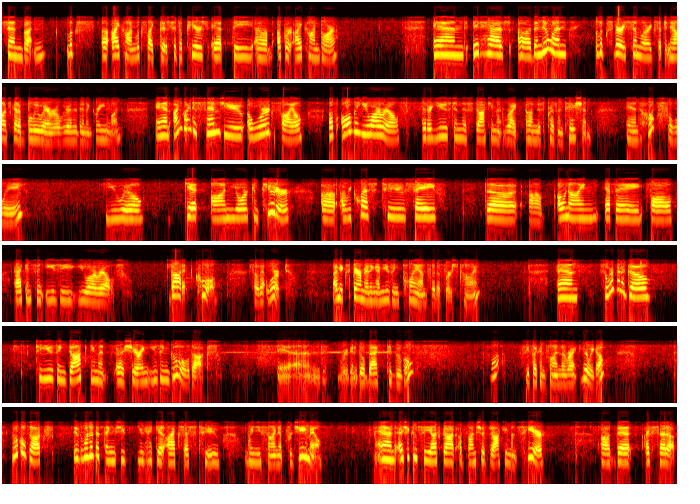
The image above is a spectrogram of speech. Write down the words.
send button looks uh, icon looks like this. It appears at the um, upper icon bar. And it has, uh, the new one looks very similar except now it's got a blue arrow rather than a green one. And I'm going to send you a Word file of all the URLs that are used in this document right on this presentation. And hopefully you will get on your computer uh, a request to save the uh, 09 FA Fall Atkinson Easy URLs. Got it. Cool. So that worked. I'm experimenting. I'm using Plan for the first time. And so we're going to go to using document uh, sharing using Google Docs. And we're going to go back to Google. see if I can find the right, here we go. Google Docs is one of the things you, you get access to when you sign up for Gmail. And as you can see, I've got a bunch of documents here uh, that I've set up.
